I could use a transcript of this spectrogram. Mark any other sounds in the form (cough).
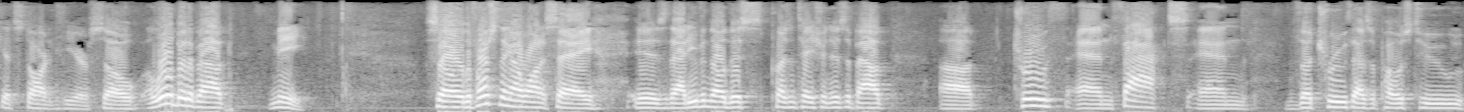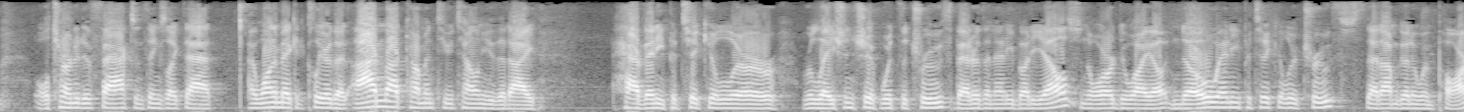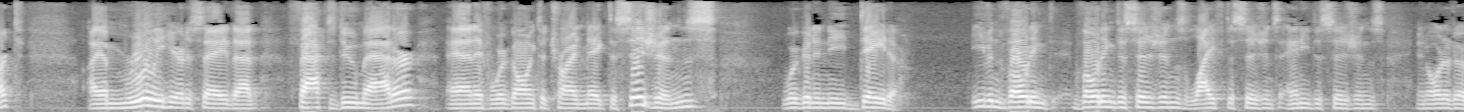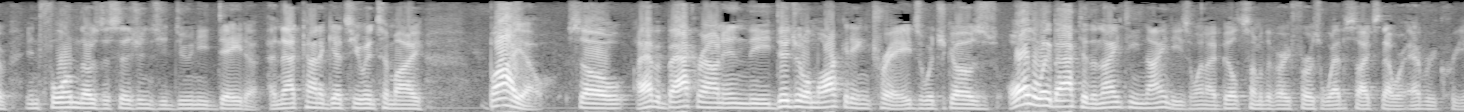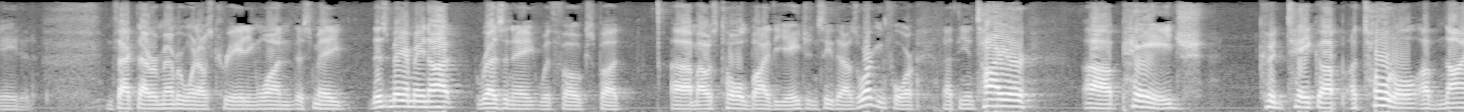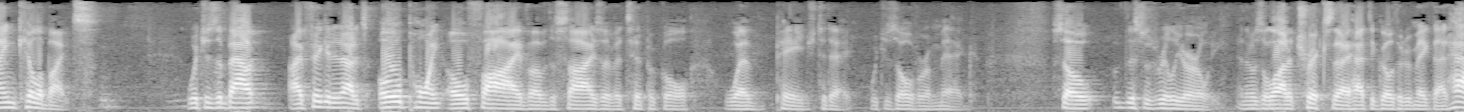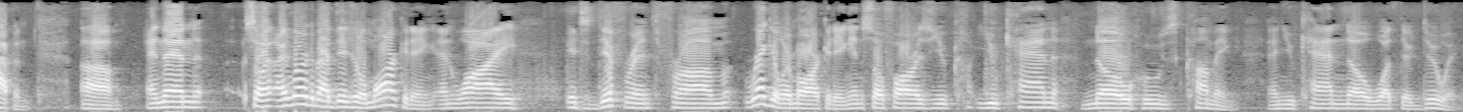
get started here. So, a little bit about me. So, the first thing I want to say is that even though this presentation is about uh, truth and facts and the truth as opposed to alternative facts and things like that, I want to make it clear that I'm not coming to you telling you that I have any particular relationship with the truth better than anybody else, nor do I uh, know any particular truths that I'm going to impart. I am really here to say that facts do matter, and if we're going to try and make decisions, we're going to need data. Even voting, voting decisions, life decisions, any decisions, in order to inform those decisions, you do need data. And that kind of gets you into my bio. So I have a background in the digital marketing trades, which goes all the way back to the 1990s when I built some of the very first websites that were ever created. In fact, I remember when I was creating one. This may this may or may not resonate with folks, but um, I was told by the agency that I was working for that the entire uh, page could take up a total of nine kilobytes, which is about I figured it out. It's 0.05 of the size of a typical web page today, which is over a meg. So this was really early, and there was a lot of tricks that I had to go through to make that happen. Um, and then, so I, I learned about digital marketing and why it's different from regular marketing insofar as you you can know who's coming and you can know what they're doing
